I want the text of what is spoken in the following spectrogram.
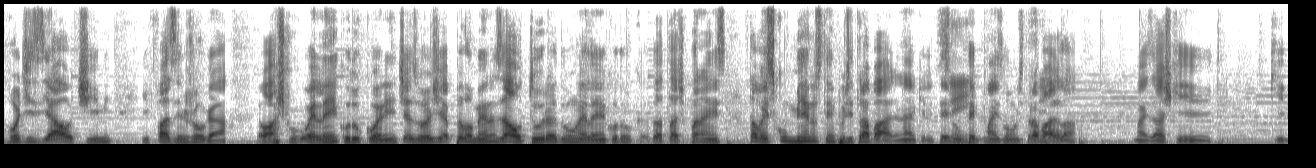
rodiziar o time e fazer jogar. Eu acho que o elenco do Corinthians hoje é pelo menos a altura de um elenco do, do Atlético Paranaense, talvez com menos tempo de trabalho, né? Que ele teve Sim. um tempo mais longo de trabalho lá. Mas acho que, que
